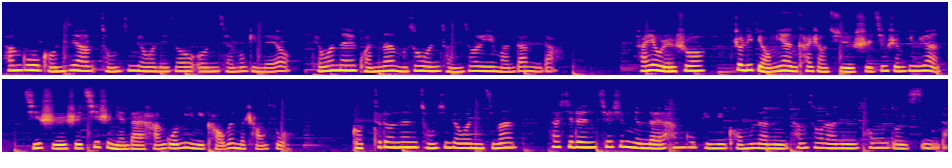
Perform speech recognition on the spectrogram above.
한국 건지암 정신병원에서 온 제목인데요. 병원에 관람 무서운 전설이 많답니다. 还有人说，这里表面看上去是精神病院，其实是七十年代韩国秘密拷问的场所。 겉으로는 정신병원이지만 사실은 70년대 한국 비밀 검문하는 상소라는 소문도 있습니다.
